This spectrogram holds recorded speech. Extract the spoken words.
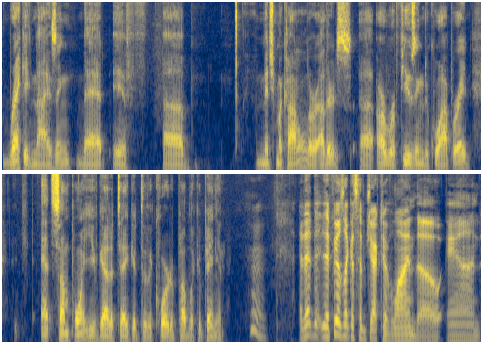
recognizing that if uh, Mitch McConnell or others uh, are refusing to cooperate, at some point you've got to take it to the court of public opinion. Hmm. And that, that feels like a subjective line, though, and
